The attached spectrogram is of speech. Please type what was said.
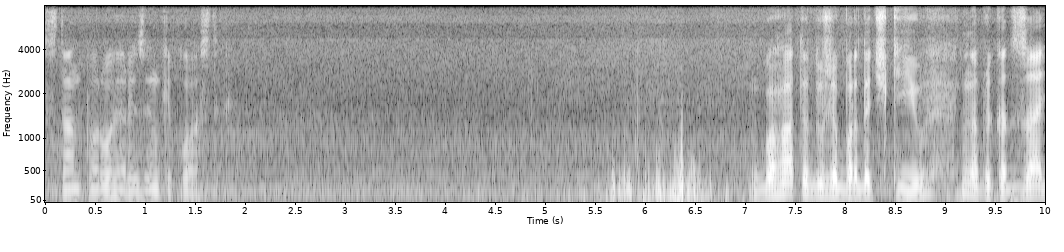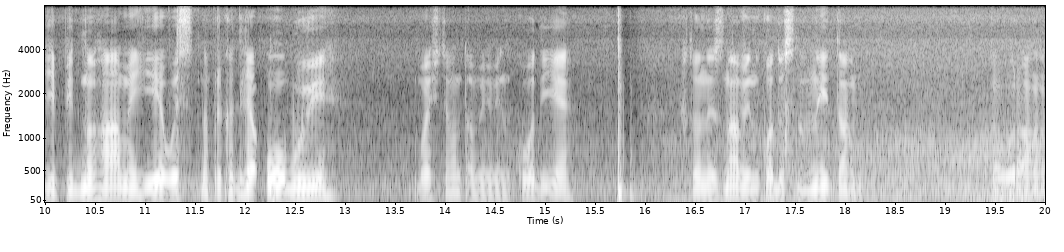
Стан пороги, резинки, пластик. Багато дуже бардачків. Ну, наприклад, ззаді під ногами є ось, наприклад, для обуві. Бачите, вон там і він код є. Хто не знав, він код основний там. Таурана.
